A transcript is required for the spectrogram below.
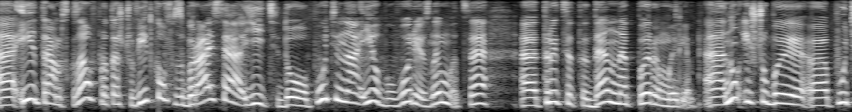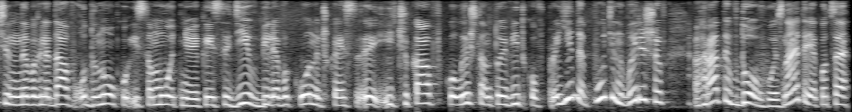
Е, і Трамп сказав про те, що Вітков збирайся, їдь до Путіна і обговорює з ним це е, 30-денне перемир'я. Е, Ну і щоб е, Путін не виглядав одиноко і самотньо, який сидів біля виконечка і чекав, коли ж там той Вітков приїде. Путін вирішив грати вдовгу. Знаєте, як оце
